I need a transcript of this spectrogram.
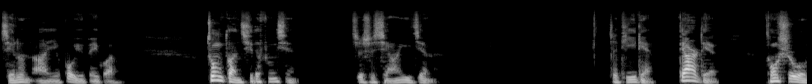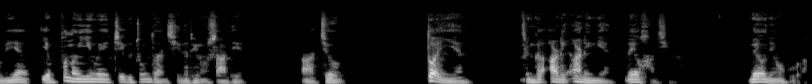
结论啊也过于悲观。中短期的风险，这是显而易见的。这第一点，第二点，同时我们也也不能因为这个中短期的这种杀跌，啊，就断言整个二零二零年没有行情了，没有牛股了，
